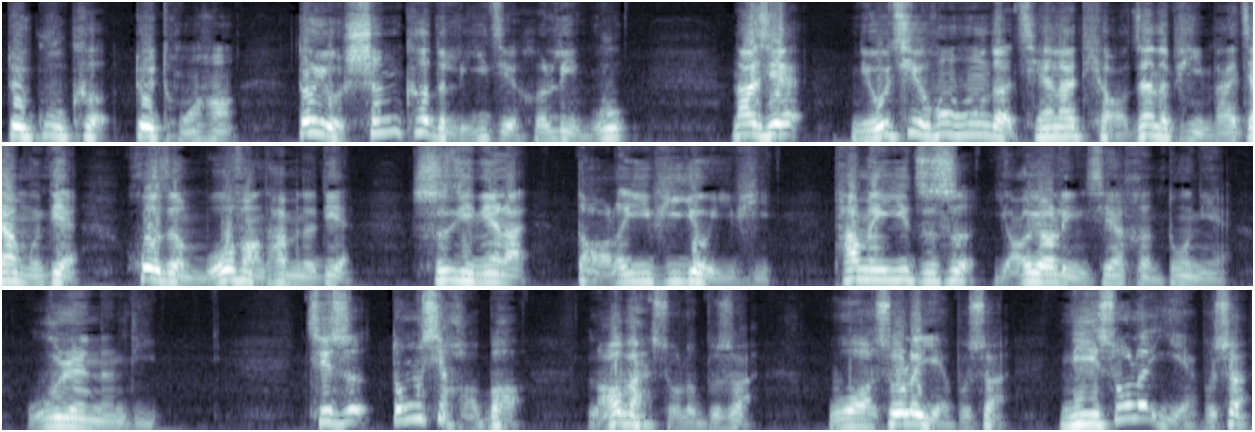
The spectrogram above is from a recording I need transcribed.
对顾客、对同行都有深刻的理解和领悟。那些牛气哄哄的前来挑战的品牌加盟店或者模仿他们的店，十几年来倒了一批又一批。他们一直是遥遥领先很多年，无人能敌。其实东西好不好，老板说了不算，我说了也不算，你说了也不算，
